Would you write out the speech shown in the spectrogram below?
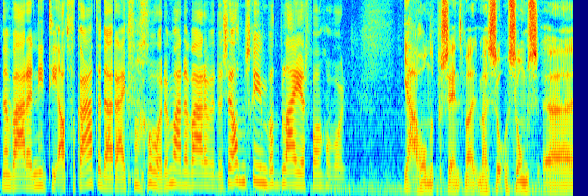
Dan waren niet die advocaten daar rijk van geworden. Maar dan waren we er zelf misschien wat blijer van geworden. Ja, 100%. Maar, maar so, soms, uh,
